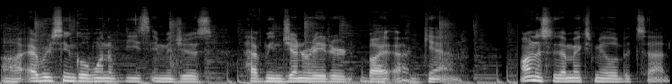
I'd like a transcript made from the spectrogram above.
Uh, every single one of these images have been generated by a GAN. Honestly, that makes me a little bit sad.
